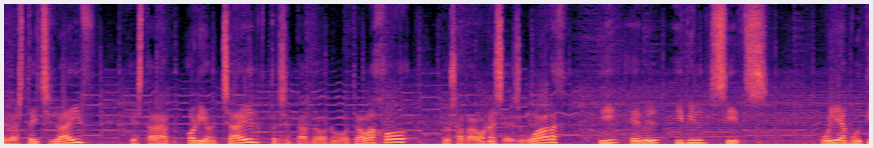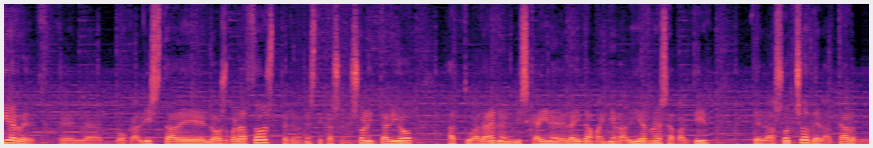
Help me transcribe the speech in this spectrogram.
de la Stage Live estarán Orion Child presentando nuevo trabajo, los aragoneses Warg y Evil, Evil Seeds. William Gutiérrez, el eh, vocalista de Los Brazos, pero en este caso en solitario, actuará en el Vizcaína de Laida mañana viernes a partir de las 8 de la tarde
